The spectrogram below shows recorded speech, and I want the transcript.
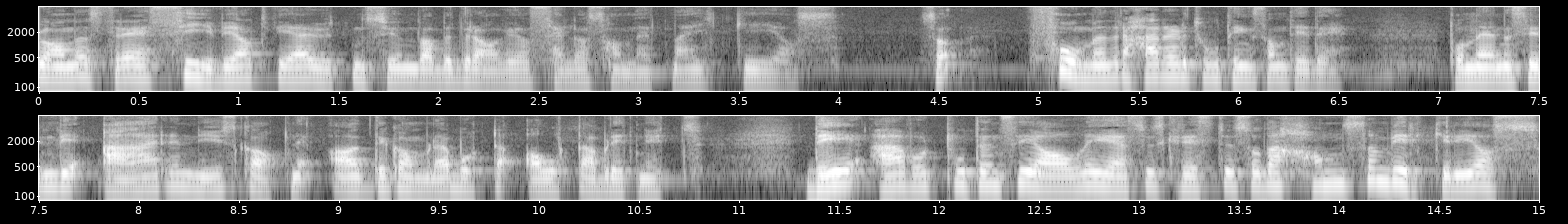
Johannes 3 sier vi at vi er uten synd. Da bedrar vi oss selv, og sannheten er ikke i oss. Så få med dere, Her er det to ting samtidig. På den ene siden, Vi er en ny skapning. Det gamle er borte. Alt er blitt nytt. Det er vårt potensial i Jesus Kristus, og det er han som virker i oss.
